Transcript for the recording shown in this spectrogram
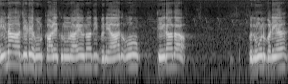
ਇਹਨਾਂ ਜਿਹੜੇ ਹੁਣ ਕਾਲੇ ਕਾਨੂੰਨ ਆਏ, ਉਹਨਾਂ ਦੀ ਬੁਨਿਆਦ ਉਹ 13 ਦਾ ਕਾਨੂੰਨ ਬਣਿਆ।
